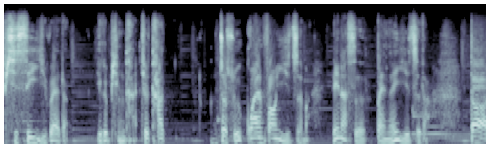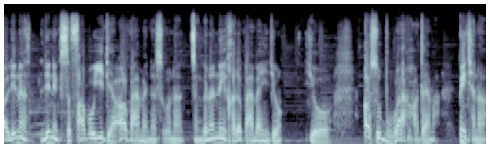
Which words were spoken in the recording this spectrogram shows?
PC 以外的一个平台，就它这属于官方移植嘛，Linux 本人移植的。到 Linux Linux 发布1.2版本的时候呢，整个的内核的版本已经有25万行代码，并且呢，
